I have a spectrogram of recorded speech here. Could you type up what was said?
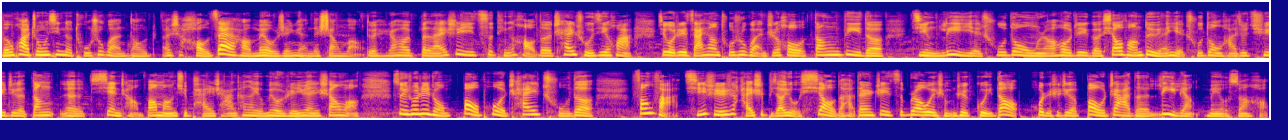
文化中心的图书馆，导而是好在哈没有人员的伤亡。对，然后本来是一次挺好的拆除计划，结果这砸向图书馆之后，当地的警力也出动，然后这个消防队员也出动哈，就去这个当呃现场帮忙去排查，看看有没有人员伤亡。所以说这种爆破拆除的方法其实还是比较有效的哈，但是这次不知道为什么这轨道或者是这个爆炸的力量没有算好。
